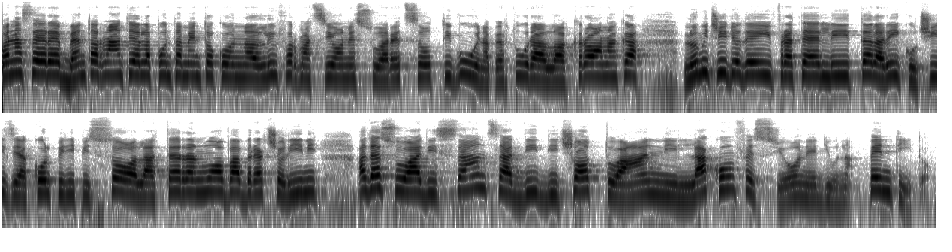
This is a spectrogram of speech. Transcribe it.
Buonasera e bentornati all'appuntamento con l'informazione su Arezzo TV. In apertura alla cronaca, l'omicidio dei fratelli Talarico uccisi a colpi di pistola a Terranuova Bracciolini. Adesso a distanza di 18 anni la confessione di un pentito.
